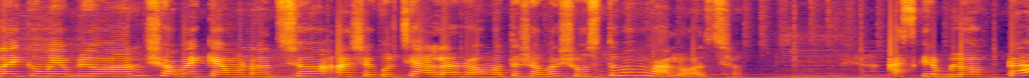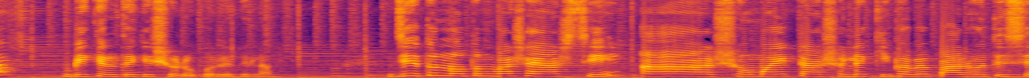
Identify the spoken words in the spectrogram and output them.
আলাইকুম এভরিওয়ান। সবাই কেমন আছো? আশা করছি আল্লাহর রহমতে সবাই সুস্থ এবং ভালো আছো। আজকের ব্লগটা বিকেল থেকে শুরু করে দিলাম। যেহেতু নতুন বাসায় আসছি, আর সময়টা আসলে কীভাবে পার হইতেছে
